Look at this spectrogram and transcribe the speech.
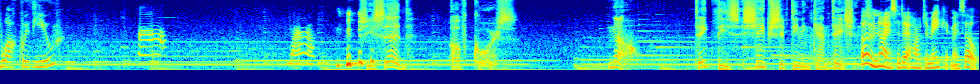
walk with you? she said, of course. Now, take these shape-shifting incantations. Oh, nice. I don't have to make it myself.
